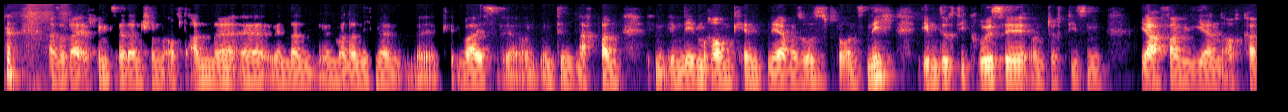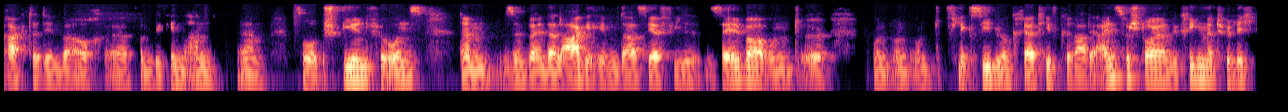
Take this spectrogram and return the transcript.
Also da fängt es ja dann schon oft an, ne? äh, wenn, dann, wenn man dann nicht mehr äh, weiß äh, und, und, den Nachbarn im, im Nebenraum kennt. Nee, aber so ist es bei uns nicht. Eben durch die Größe und durch diesen ja, familiären auch Charakter, den wir auch äh, von Beginn an ähm, so spielen für uns, ähm, sind wir in der Lage, eben da sehr viel selber und, äh, und, und, und flexibel und kreativ gerade einzusteuern. Wir kriegen natürlich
